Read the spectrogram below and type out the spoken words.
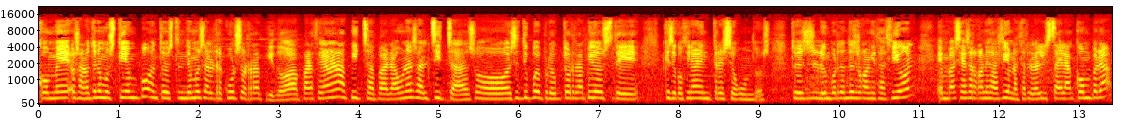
comer, o sea, no tenemos tiempo, entonces tendemos al recurso rápido, a, para hacer una pizza, para unas salchichas o ese tipo de productos rápidos de, que se cocinan en tres segundos. Entonces lo importante es organización, en base a esa organización hacer la lista de la compra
